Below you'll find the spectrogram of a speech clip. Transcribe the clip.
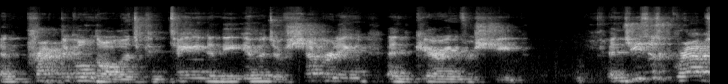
and practical knowledge contained in the image of shepherding and caring for sheep. And Jesus grabs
